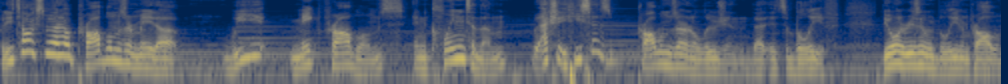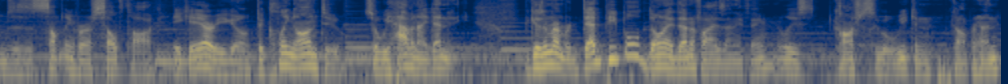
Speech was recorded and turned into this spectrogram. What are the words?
But he talks about how problems are made up. We make problems and cling to them. Actually, he says problems are an illusion, that it's a belief. The only reason we believe in problems is it's something for our self talk, aka our ego, to cling on to. So we have an identity. Because remember, dead people don't identify as anything, at least consciously what we can comprehend.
